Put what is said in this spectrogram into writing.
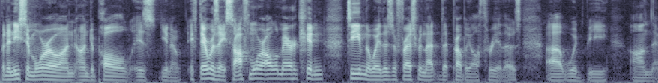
but Aneesah Morrow on, on DePaul is, you know, if there was a sophomore All American team, the way there's a freshman, that, that probably all three of those uh, would be on there.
